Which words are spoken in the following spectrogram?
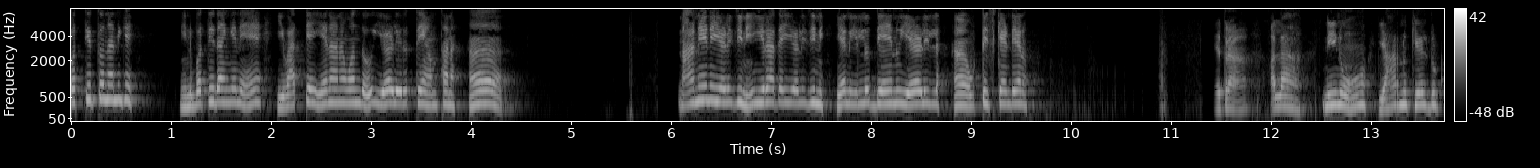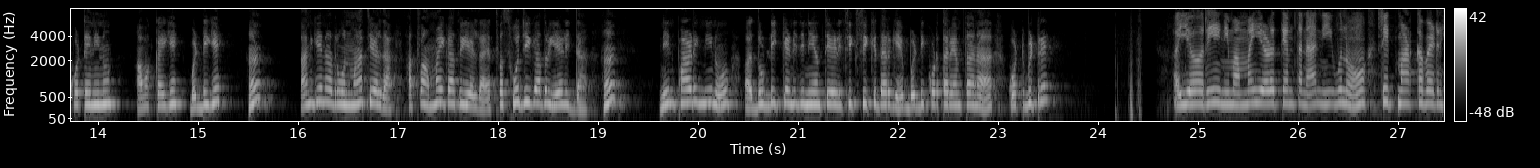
ಗೊತ್ತಿತ್ತು ನನಗೆ. ನೀನು ಬತ್ತಿದಂಗೆನೆ ಇವತ್ತೇ ಏನಾನ ಒಂದು ಹೇಳಿರುತ್ತೆ ಅಂತಾನ ಹಾ? ನಾನೇನು ಹೇಳಿದ್ದೀನಿ? ಇರೋದೇ ಹೇಳಿದ್ದೀನಿ. ಏನು ಇಲ್ಲದ್ದೇನು ಹೇಳಿಲ್ಲ. ಹುಟ್ಟಿಸ್ಕೊಂಡೇನು. ನೇತ್ರ ಅಲ್ಲ, ನೀನು ಯಾರನ್ನು ಕೇಳಿ ದುಡ್ಡು ಕೊಟ್ಟೆ ನೀನು? ಅವ ಕೈಗೆ? ಬಡ್ಡಿಗೆ? ಹಾಂ? ನನಗೇನಾದರೂ ಒಂದು ಮಾತು ಹೇಳ್ದ? ಅಥವಾ ಅಮ್ಮಾಯಿಗಾದ್ರೂ ಹೇಳ್ದ? ಅಥವಾ ಸೂಜಿಗಾದ್ರೂ ಹೇಳಿದ್ದ? ಹಾಂ? ನಿನ್ನ ಪಾಡಿಗೆ ನೀನು ದುಡ್ಡು ಇಕ್ಕೊಂಡಿದ್ದೀನಿ ಅಂತ ಹೇಳಿ ಸಿಕ್ಕ ಸಿಕ್ಕಿದಾರಿಗೆ ಬಡ್ಡಿ ಕೊಡ್ತಾರೆ ಅಂತಾನ ಕೊಟ್ಬಿಟ್ರೆ? ಅಯ್ಯೋ ರೀ, ನಿಮ್ಮ ಅಮ್ಮ ಹೇಳುತ್ತೆ ಅಂತನ ನೀವೂ ಸಿಟ್ ಮಾಡ್ಕೋಬೇಡ್ರಿ.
